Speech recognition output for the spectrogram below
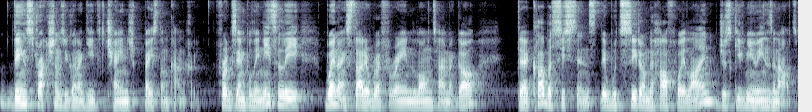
the instructions you're going to give change based on country. For example in italy when i started refereeing a long time ago the club assistants they would sit on the halfway line just giving you ins and outs.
